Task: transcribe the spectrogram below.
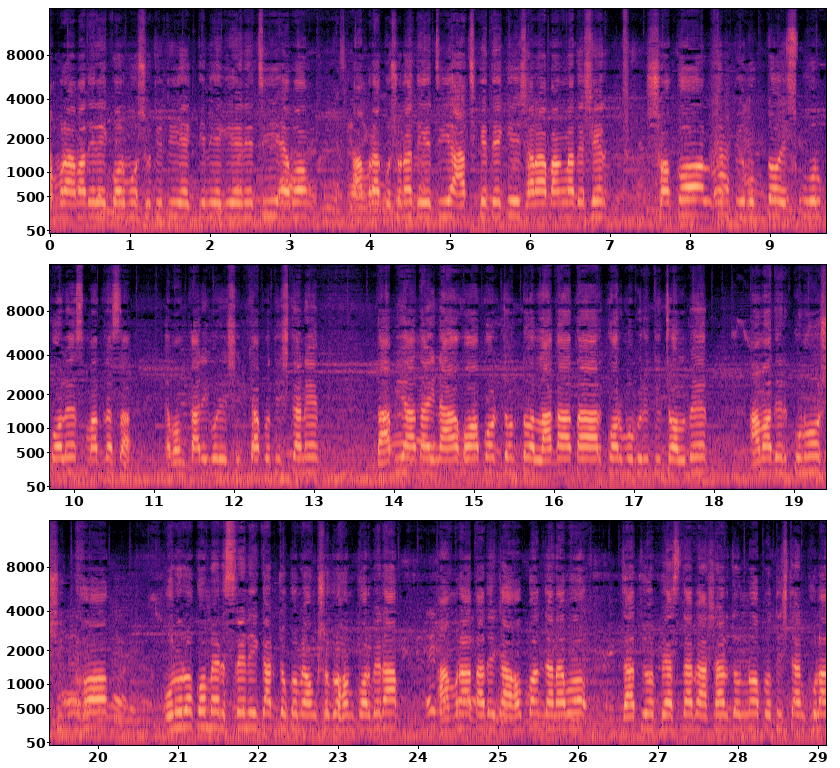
আমরা আমাদের এই কর্মসূচিটি একদিন এগিয়ে এনেছি এবং আমরা ঘোষণা দিয়েছি আজকে থেকে সারা বাংলাদেশের সকল এমপিভুক্ত স্কুল, কলেজ, মাদ্রাসা এবং কারিগরি শিক্ষা প্রতিষ্ঠানে দাবি আদায় না হওয়া পর্যন্ত লাগাতার কর্মবিরতি চলবে। আমাদের কোনো শিক্ষক কোনো রকমের শ্রেণি কার্যক্রমে অংশগ্রহণ করবে না। আমরা তাদেরকে আহ্বান জানাব, জাতীয় প্রেস ক্লাবে আসার জন্য প্রতিষ্ঠান খোলা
